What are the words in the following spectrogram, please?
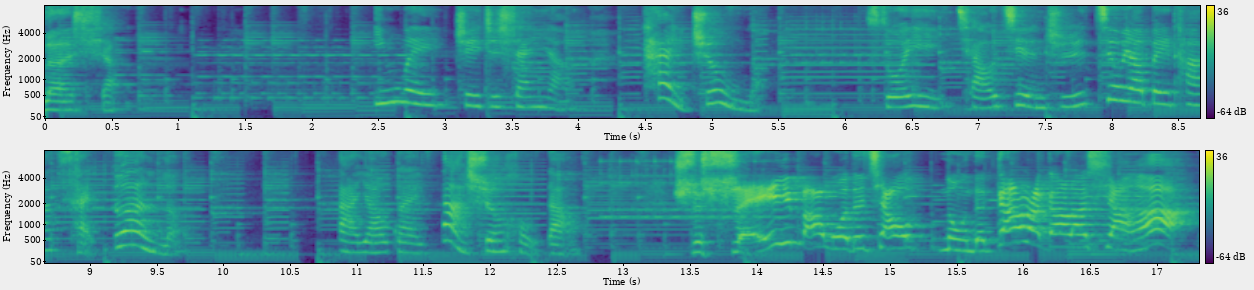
啦咯。响，因为这只山羊太重了，所以桥简直就要被它踩断了。大妖怪大声吼道：“是谁把我的桥弄得嘎啦嘎啦响啊？”“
